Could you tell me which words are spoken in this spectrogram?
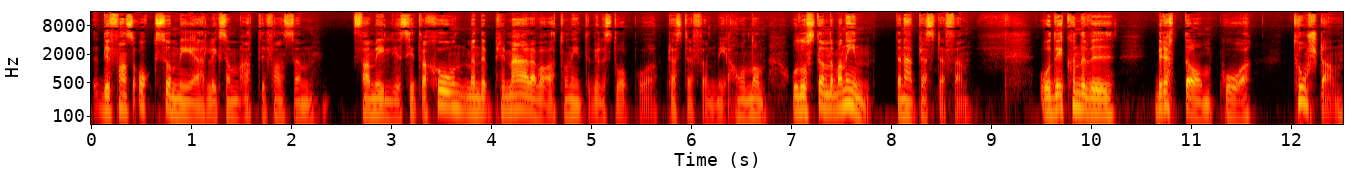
Det fanns också med liksom att det fanns en familjesituation men det primära var att hon inte ville stå på pressträffen med honom. Och då ställde man in den här pressträffen. Och det kunde vi berätta om på torsdagen.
